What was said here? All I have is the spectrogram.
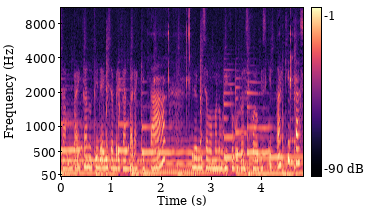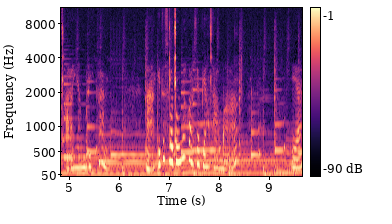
sampaikan atau tidak bisa berikan pada kita, tidak bisa memenuhi kebutuhan psikologis kita, kita sekarang yang berikan. Nah, itu sebetulnya konsep yang sama, ya.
